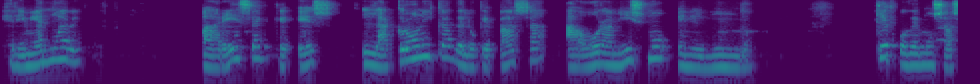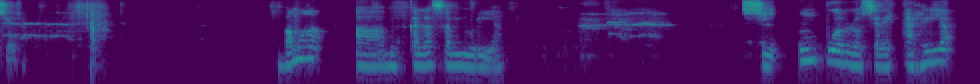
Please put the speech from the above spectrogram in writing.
Jeremías 9 parece que es la crónica de lo que pasa ahora mismo en el mundo. ¿Qué podemos hacer? Vamos a, buscar la sabiduría. Si un pueblo se descarrila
